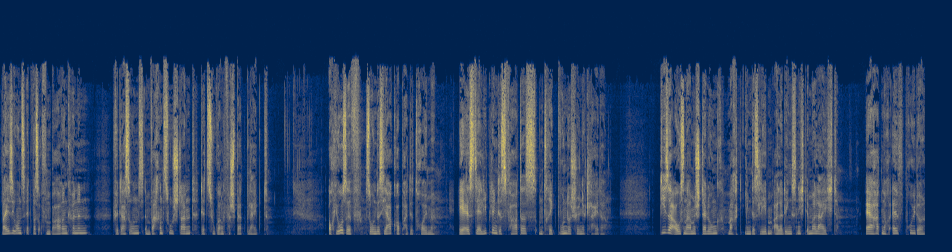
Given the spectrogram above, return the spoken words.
weil sie uns etwas offenbaren können, für das uns im wachen Zustand der Zugang versperrt bleibt. Auch Josef, Sohn des Jakob, hatte Träume. Er ist der Liebling des Vaters und trägt wunderschöne Kleider. Diese Ausnahmestellung macht ihm das Leben allerdings nicht immer leicht. Er hat noch elf Brüder,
